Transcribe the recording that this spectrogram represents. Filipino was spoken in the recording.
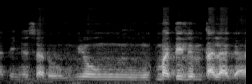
natin yun sa room, yung madilim talaga.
